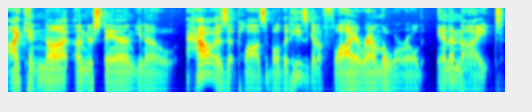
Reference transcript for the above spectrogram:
I cannot understand. You know how is it plausible that he's going to fly around the world in a night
